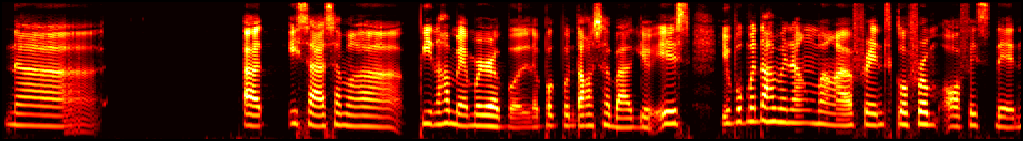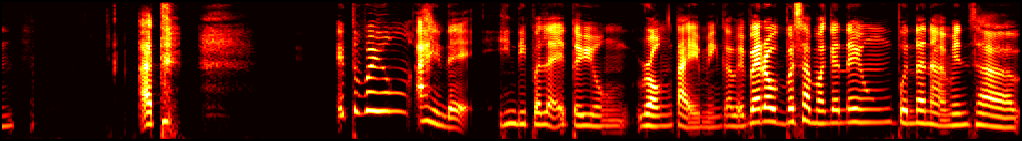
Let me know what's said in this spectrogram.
na at isa sa mga pinaka-memorable na pagpunta ko sa Baguio is yung pumunta kami ng mga friends ko from office din. At ito ba yung, ah hindi, hindi pala ito yung wrong timing kami. Pero basta maganda yung punta namin sa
